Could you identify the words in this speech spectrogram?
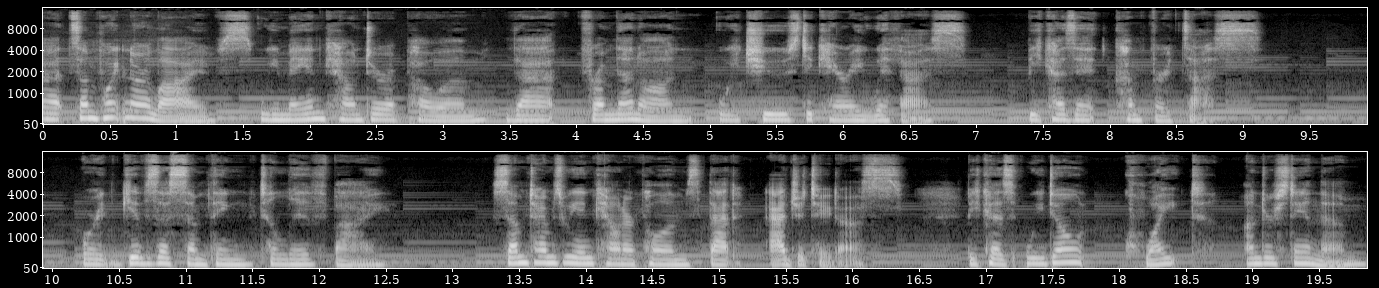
At some point in our lives, we may encounter a poem that, from then on, we choose to carry with us because it comforts us or it gives us something to live by. Sometimes we encounter poems that agitate us because we don't quite understand them.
